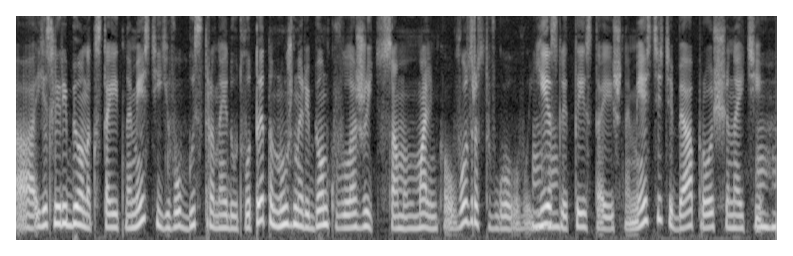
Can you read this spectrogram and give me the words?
А, если ребенок стоит на месте, его быстро найдут. Вот это нужно ребенку вложить с самого маленького возраста в голову. Угу. Если ты стоишь на месте, тебя проще найти. Угу.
